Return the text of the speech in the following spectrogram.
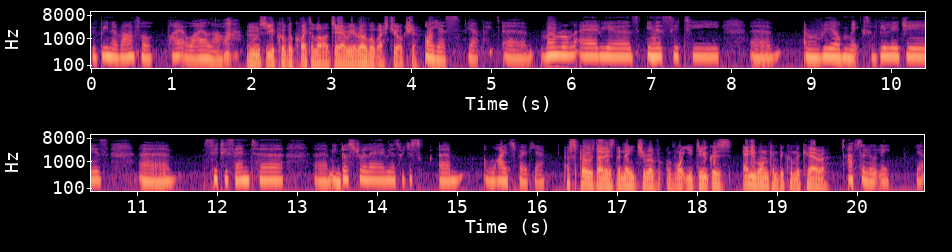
we've been around for quite a while now. Mm, so, you cover quite a large area over West Yorkshire. Oh yes, yeah. Um, rural areas, inner city, um, a real mix of villages, um city centre, um, industrial areas. We just um, widespread, yeah. I suppose that is the nature of, of what you do, because anyone can become a carer. Absolutely, yeah.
